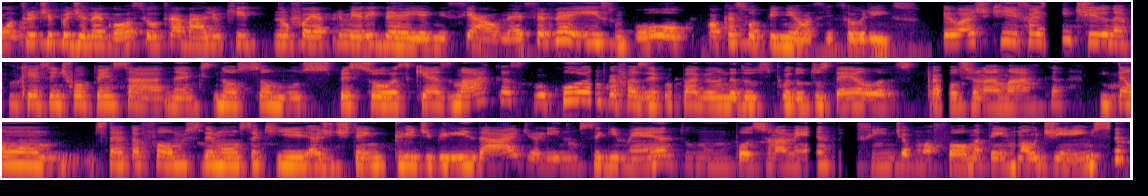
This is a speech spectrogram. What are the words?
outro tipo de negócio ou trabalho que não foi a primeira ideia inicial, né? Você vê isso um pouco? Qual é a sua opinião, assim, sobre isso? Eu acho que faz sentido, né? Porque se a gente for pensar, né, que nós somos pessoas que as marcas procuram para fazer propaganda dos produtos delas, para posicionar a marca. Então, de certa forma, isso demonstra que a gente tem credibilidade ali num segmento, num posicionamento, enfim, de alguma forma tem uma audiência.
